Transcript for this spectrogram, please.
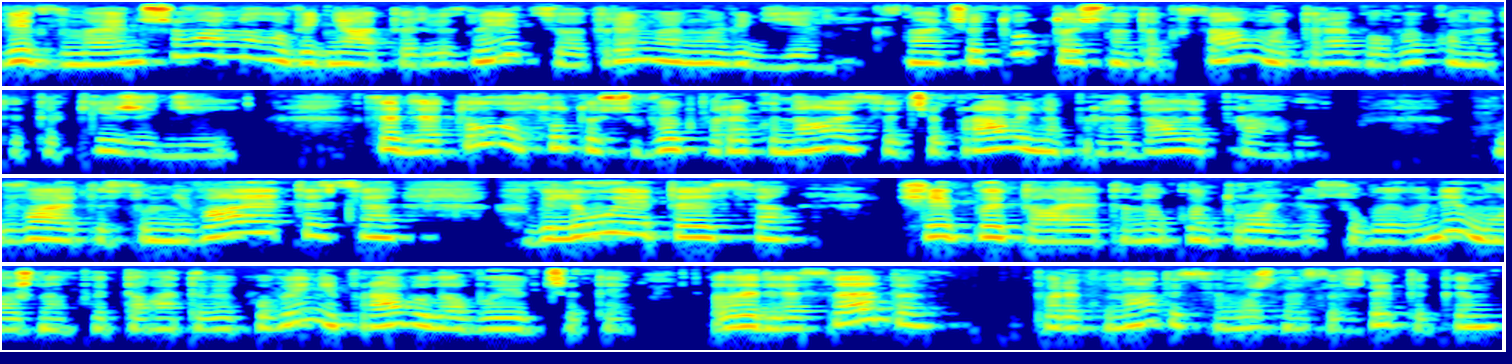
від зменшуваного відняти різницю отримаємо від'ємник. Значить, тут точно так само треба виконати такі ж дії. Це для того суто, щоб ви переконалися, чи правильно пригадали правило. Буваєте, сумніваєтеся, хвилюєтеся, ще й питаєте на контрольні особливо. Не можна питати, ви повинні правила вивчити. Але для себе переконатися можна завжди таким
